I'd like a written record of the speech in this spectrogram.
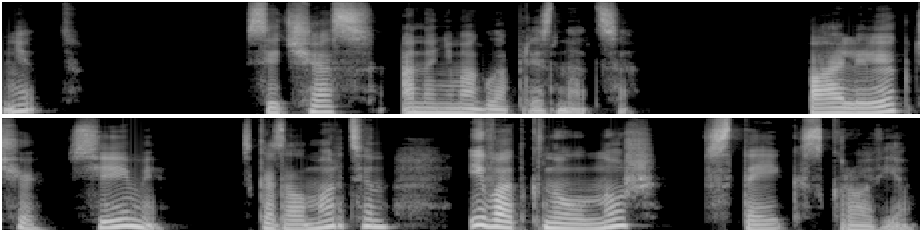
Нет, Сейчас она не могла признаться. «Полегче, Сими», — сказал Мартин и воткнул нож в стейк с кровью.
